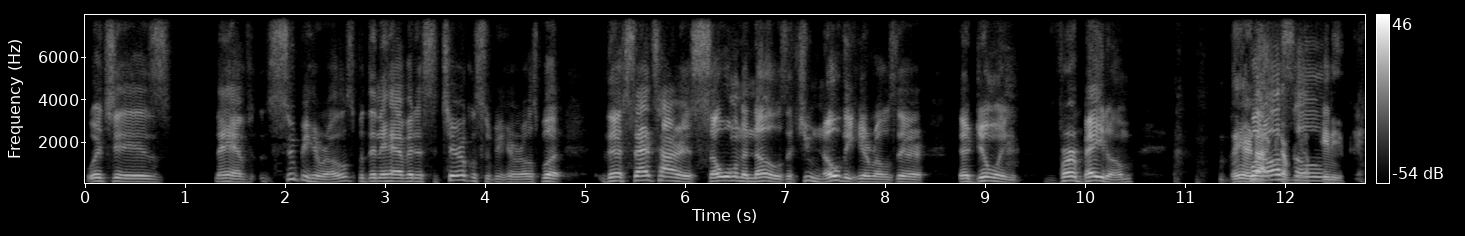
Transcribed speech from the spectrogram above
which is they have superheroes, but then they have it as satirical superheroes, but their satire is so on the nose that you know the heroes they're they're doing verbatim They are But not also- anything.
